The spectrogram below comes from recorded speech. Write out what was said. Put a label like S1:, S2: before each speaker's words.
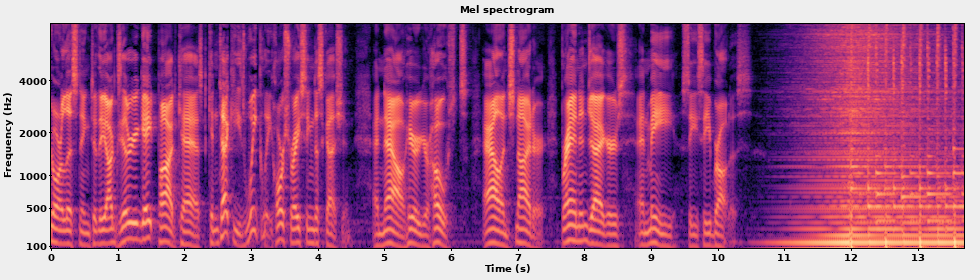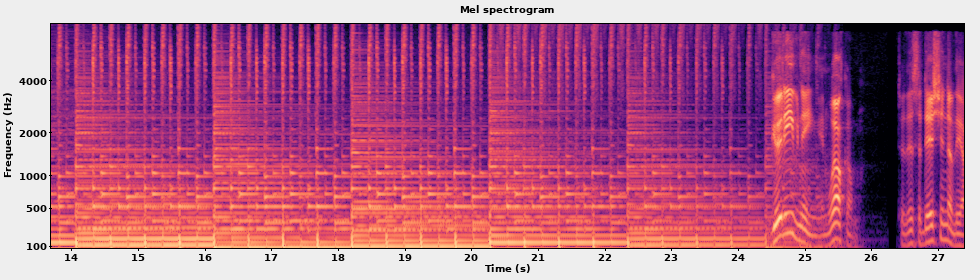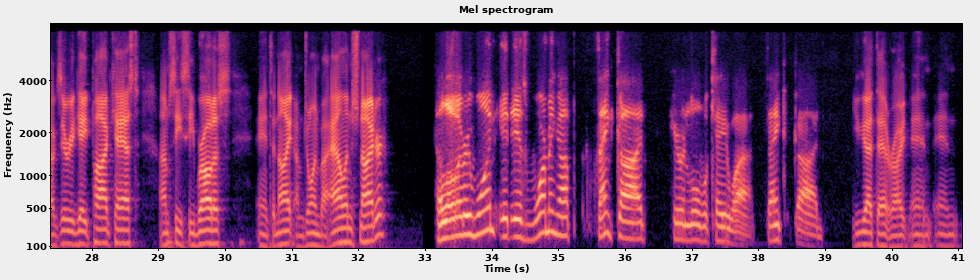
S1: You're listening to the Auxiliary Gate Podcast, Kentucky's weekly horse racing discussion. And now, here are your hosts, Alan Schneider, Brandon Jaggers, and me, CC Broadus. Good evening and welcome to this edition of the Auxiliary Gate Podcast. I'm CC Broadus, and tonight I'm joined by Alan Schneider.
S2: Hello, everyone. It is warming up, thank God, here in Louisville, KY. Thank God.
S1: You got that right. And and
